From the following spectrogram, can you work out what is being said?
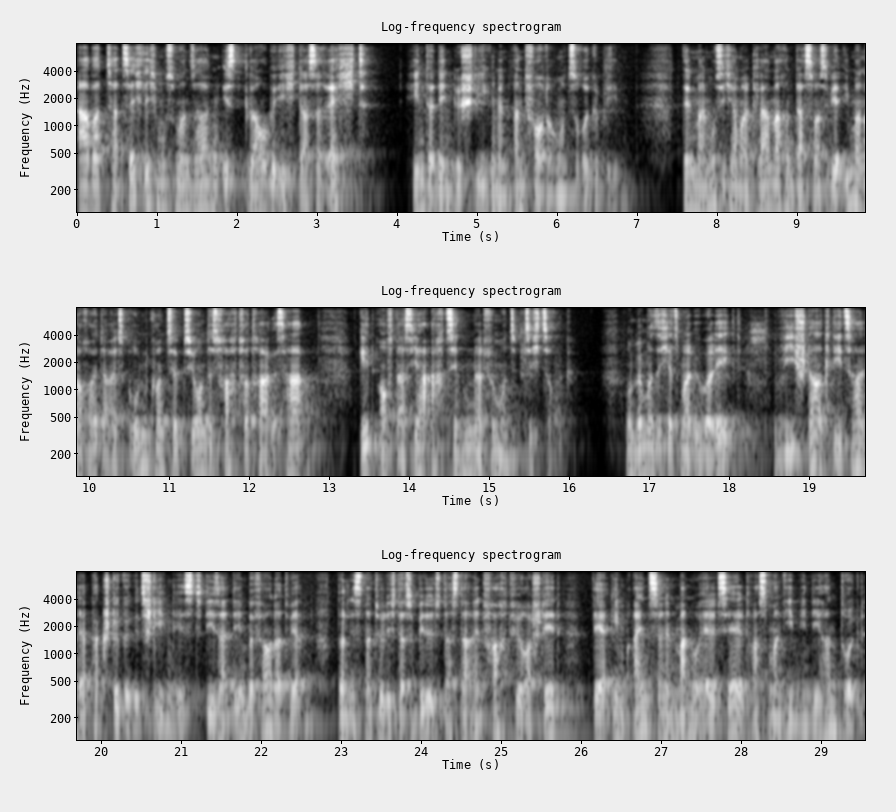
Aber tatsächlich muss man sagen, ist, glaube ich, das Recht hinter den gestiegenen Anforderungen zurückgeblieben. Denn man muss sich ja mal klar machen, das, was wir immer noch heute als Grundkonzeption des Frachtvertrages haben, geht auf das Jahr 1875 zurück. Und wenn man sich jetzt mal überlegt, wie stark die Zahl der Packstücke gestiegen ist, die seitdem befördert werden, dann ist natürlich das Bild, dass da ein Frachtführer steht, der im Einzelnen manuell zählt, was man ihm in die Hand drückt,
